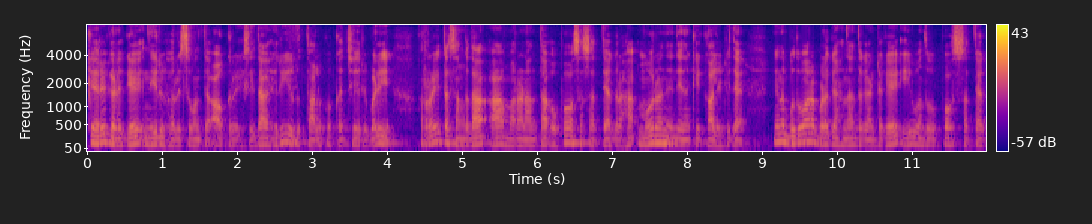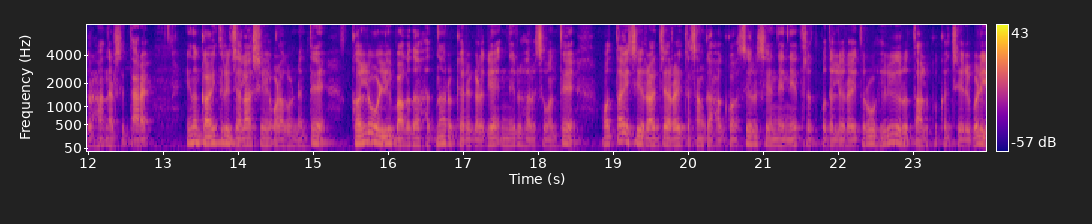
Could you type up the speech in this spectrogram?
ಕೆರೆಗಳಿಗೆ ನೀರು ಹರಿಸುವಂತೆ ಆಗ್ರಹಿಸಿದ ಹಿರಿಯೂರು ತಾಲೂಕು ಕಚೇರಿ ಬಳಿ ರೈತ ಸಂಘದ ಆ ಮರಣಾಂತ ಉಪವಾಸ ಸತ್ಯಾಗ್ರಹ ಮೂರನೇ ದಿನಕ್ಕೆ ಕಾಲಿಟ್ಟಿದೆ. ಇನ್ನು ಬುಧವಾರ ಬೆಳಗ್ಗೆ ಹನ್ನೊಂದು ಗಂಟೆಗೆ ಈ ಒಂದು ಉಪವಾಸ ಸತ್ಯಾಗ್ರಹ ನಡೆಸಿದ್ದಾರೆ. ಇನ್ನು ಗಾಯತ್ರಿ ಜಲಾಶಯ ಒಳಗೊಂಡಂತೆ ಕಲ್ಲುವಳ್ಳಿ ಭಾಗದ ಹದಿನಾರು ಕೆರೆಗಳಿಗೆ ನೀರು ಹರಿಸುವಂತೆ ಒತ್ತಾಯಿಸಿ ರಾಜ್ಯ ರೈತ ಸಂಘ ಹಾಗೂ ಹಸಿರು ಸೇನೆ ನೇತೃತ್ವದಲ್ಲಿ ರೈತರು ಹಿರಿಯೂರು ತಾಲೂಕು ಕಚೇರಿ ಬಳಿ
